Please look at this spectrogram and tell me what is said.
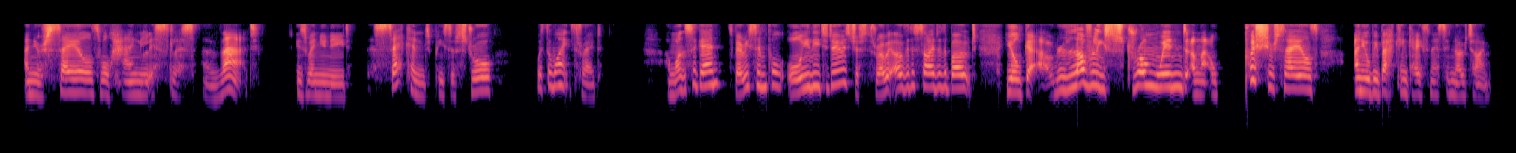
and your sails will hang listless. And that is when you need the second piece of straw with the white thread. And once again, it's very simple. All you need to do is just throw it over the side of the boat. You'll get a lovely strong wind and that'll push your sails and you'll be back in Caithness in no time.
